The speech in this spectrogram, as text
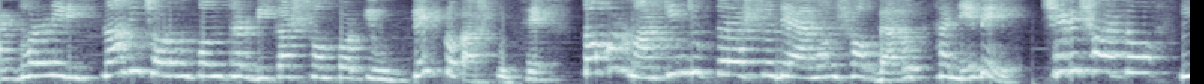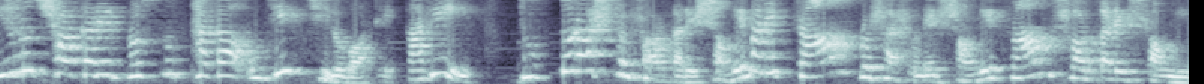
এক ধরনের ইসলামী চরমপন্থার বিকাশ সম্পর্কে উদ্বেগ প্রকাশ করছে, তখন মার্কিন যুক্তরাষ্ট্র যে এমন সব ব্যবস্থা নেবে সে বিষয়ে তো ইউনুস সরকারের প্রস্তুত থাকা উচিত ছিল বটে। কাজেই যুক্তরাষ্ট্র সরকারের সঙ্গে মানে ট্রাম্প প্রশাসনের সঙ্গে ট্রাম্প সরকারের সঙ্গে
